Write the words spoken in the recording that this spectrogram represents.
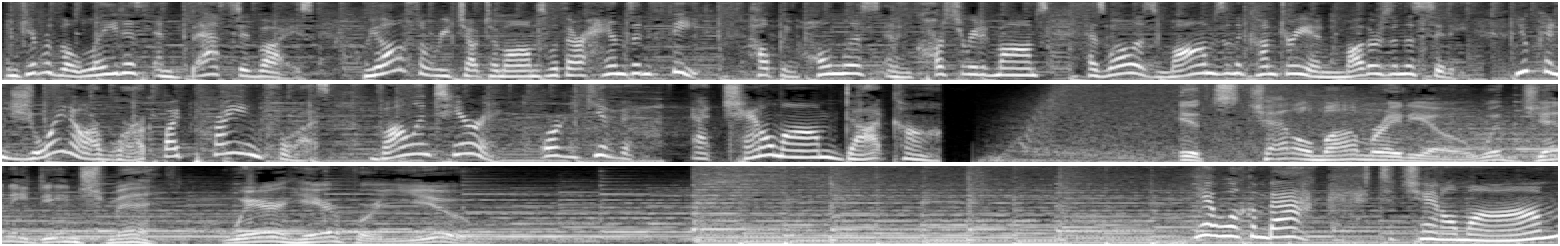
and give her the latest and best advice. We also reach out to moms with our hands and feet, helping homeless and incarcerated moms, as well as moms in the country and mothers in the city. You can join our work by praying for us, volunteering, or giving at channelmom.com. It's Channel Mom Radio with Jenny Dean Schmidt. We're here for you. Yeah, welcome back to Channel Mom.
